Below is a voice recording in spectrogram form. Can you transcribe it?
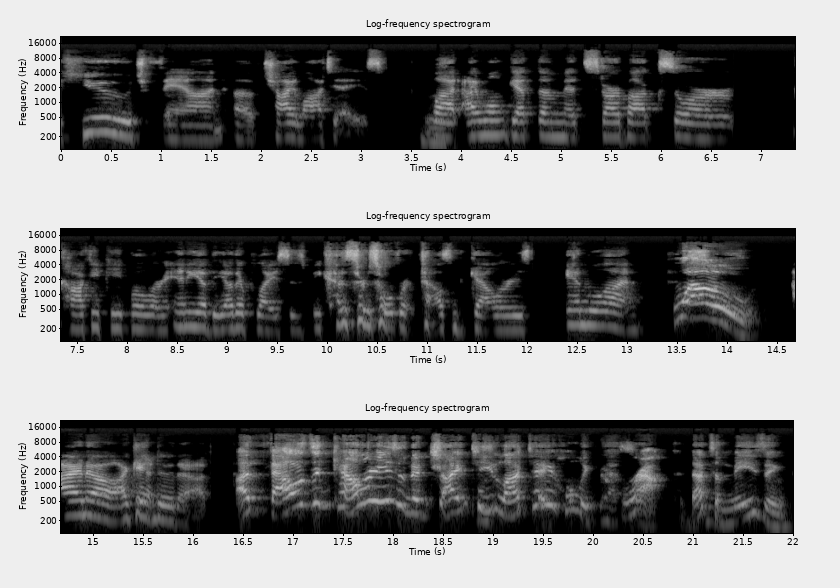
a huge fan of chai lattes, Mm. but I won't get them at Starbucks or Coffee People or any of the other places because there's over a thousand calories in one. Whoa! I know, I can't do that. A thousand calories in a chai tea latte? Holy Yes. crap. That's amazing.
